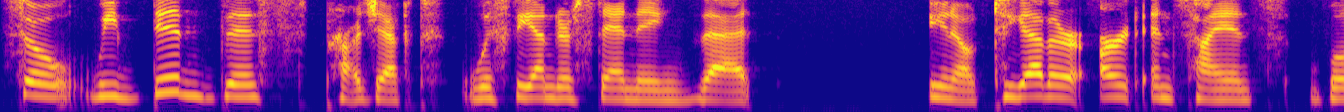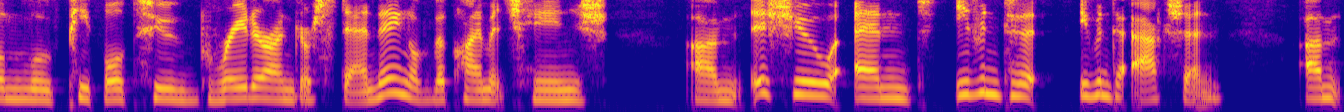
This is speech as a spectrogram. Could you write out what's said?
So, we did this project with the understanding that you know, together, art and science will move people to greater understanding of the climate change um, issue and even to even to action. Um,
